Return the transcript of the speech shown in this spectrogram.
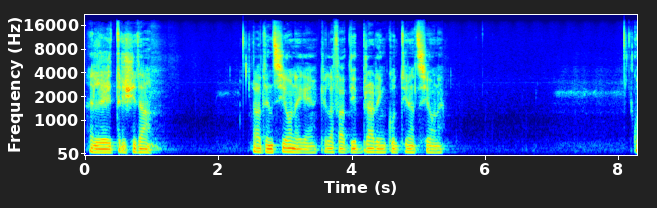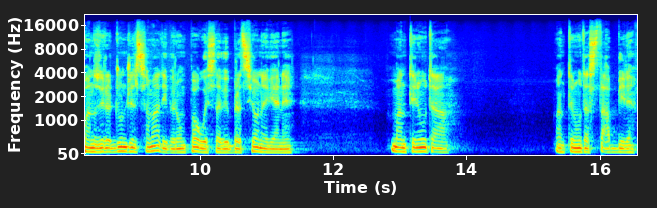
È l'elettricità, la tensione che, che la fa vibrare in continuazione. Quando si raggiunge il samadhi, per un po' questa vibrazione viene mantenuta, mantenuta stabile,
